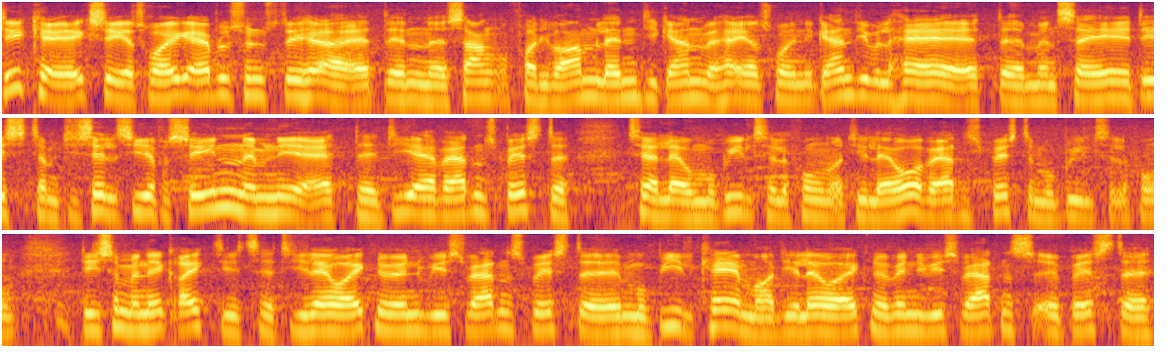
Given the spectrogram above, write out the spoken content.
Det kan jeg ikke se. Jeg tror ikke, Apple synes det her, at den øh, sang fra de varme lande, de gerne vil have. Jeg tror egentlig gerne, de vil have, at øh, man sagde det, som de selv siger for scenen, nemlig at øh, de er verdens bedste til at lave mobiltelefoner. De laver verdens bedste mobiltelefon. Det er simpelthen ikke rigtigt. De laver ikke nødvendigvis verdens bedste mobilkamera. De laver ikke nødvendigvis verdens bedste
